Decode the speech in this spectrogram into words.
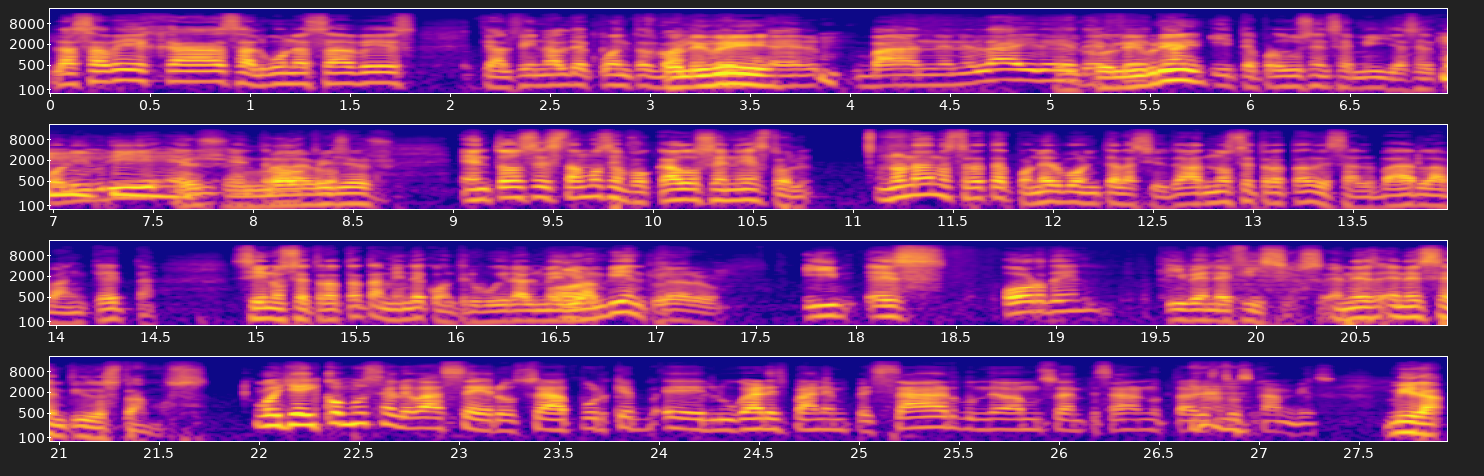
Las abejas, algunas aves que al final de cuentas van. En, el, el- van en el aire, El defecan colibrí. y te producen semillas. El colibrí, Ujú. en- Es entre otros. Entonces estamos enfocados en esto. No nada más trata de poner bonita la ciudad, no se trata de salvar la banqueta, sino se trata también de contribuir al medio ambiente. claro. Y es orden y beneficios. En, es- en ese sentido estamos. Oye, ¿y cómo se le va a hacer? O sea, ¿por qué eh, lugares van a empezar? ¿Dónde vamos a empezar a notar estos cambios? Mira,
